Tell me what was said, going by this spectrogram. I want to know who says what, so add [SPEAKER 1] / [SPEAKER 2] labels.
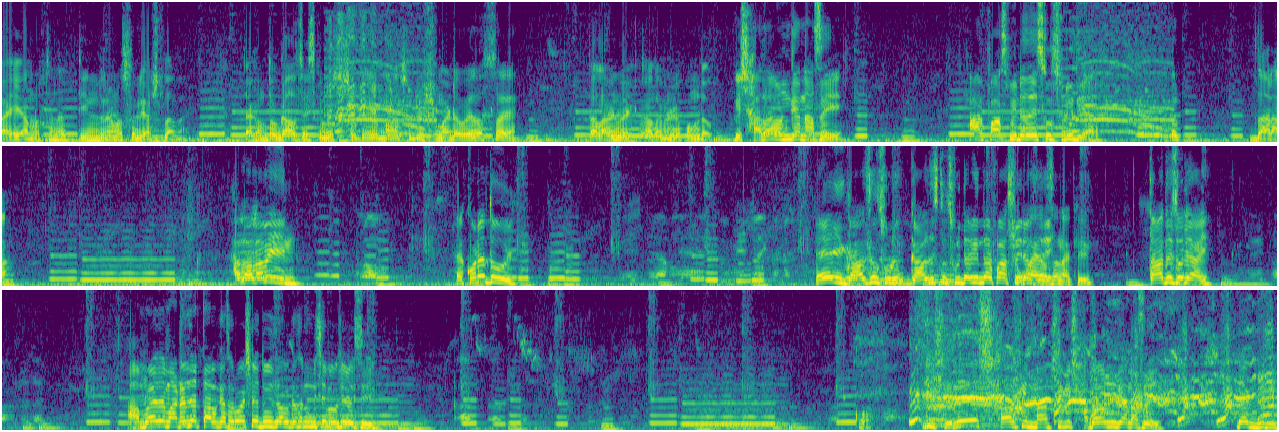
[SPEAKER 1] ভাই আমরা তো তিন দিনের মধ্যে চলে আসলাম। এখন তো গার্লস স্কুলের ছুটি মানে ছুটির সময়টা হয়ে যাচ্ছে। তো আলামিন ভাই আলামিনের ফোন দাও।
[SPEAKER 2] কি সাধারণ জ্ঞান আছে? আর পাঁচ মিনিটে স্কুল ছুটি দেওয়ার। দাঁড়া। হ্যালো আলামিন। হ্যাঁ কোনে তুই? এই গার্লস স্কুল ছুটি গার্লস স্কুল ছুটি দেওয়ার কিন্তু আর পাঁচ মিনিট আছে।
[SPEAKER 1] আছে নাকি?
[SPEAKER 2] তাড়াতাড়ি চলে আয়। আমরা যে মাঠে যে তাল গাছের বসে দুই তাল গাছের নিচে বসে রয়েছি। রে সার কি মানুষের কি সাধারণ জ্ঞান আছে? দেখ দিদি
